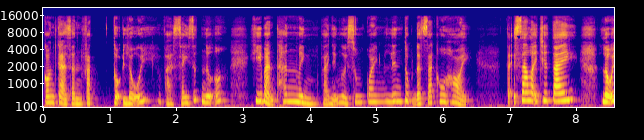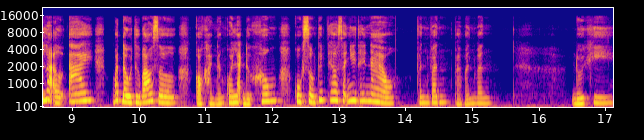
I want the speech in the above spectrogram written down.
còn cả dần vặt tội lỗi và say dứt nữa khi bản thân mình và những người xung quanh liên tục đặt ra câu hỏi Tại sao lại chia tay? Lỗi là ở ai? Bắt đầu từ bao giờ? Có khả năng quay lại được không? Cuộc sống tiếp theo sẽ như thế nào? Vân vân và vân vân đôi khi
